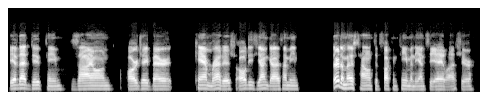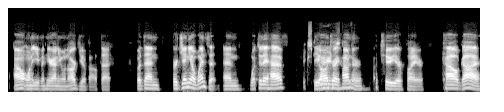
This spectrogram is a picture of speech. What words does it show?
You have that Duke team, Zion, RJ Barrett, Cam Reddish, all these young guys. I mean, they're the most talented fucking team in the NCAA last year. I don't want to even hear anyone argue about that. But then Virginia wins it. And what do they have? Experience, DeAndre. Hunter, a two year player. Kyle Guy,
